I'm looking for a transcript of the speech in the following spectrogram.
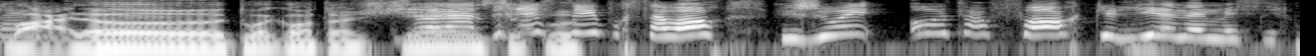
pareil. Ouais, là, toi contre un chien, la c'est pas. pour savoir jouer autant fort que Lionel Messi.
